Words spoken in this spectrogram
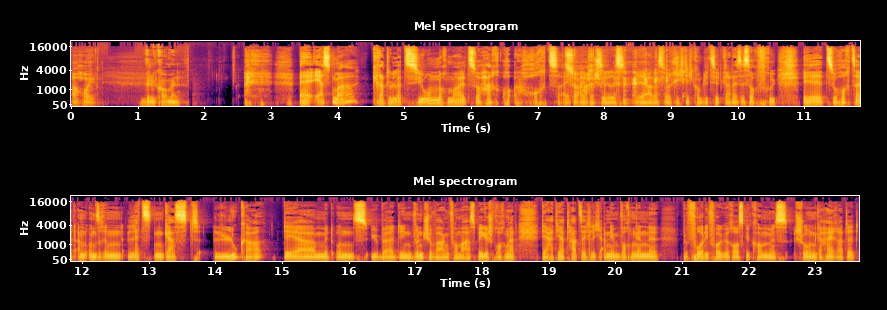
Ahoi. Willkommen. Äh, erstmal Gratulation nochmal zur Hach Ho Hochzeit. Zur Alter Hochzeit. Das, ja, das war richtig kompliziert gerade. Es ist auch früh. Äh, zur Hochzeit an unseren letzten Gast Luca, der mit uns über den Wünschewagen vom ASB gesprochen hat. Der hat ja tatsächlich an dem Wochenende, bevor die Folge rausgekommen ist, schon geheiratet.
